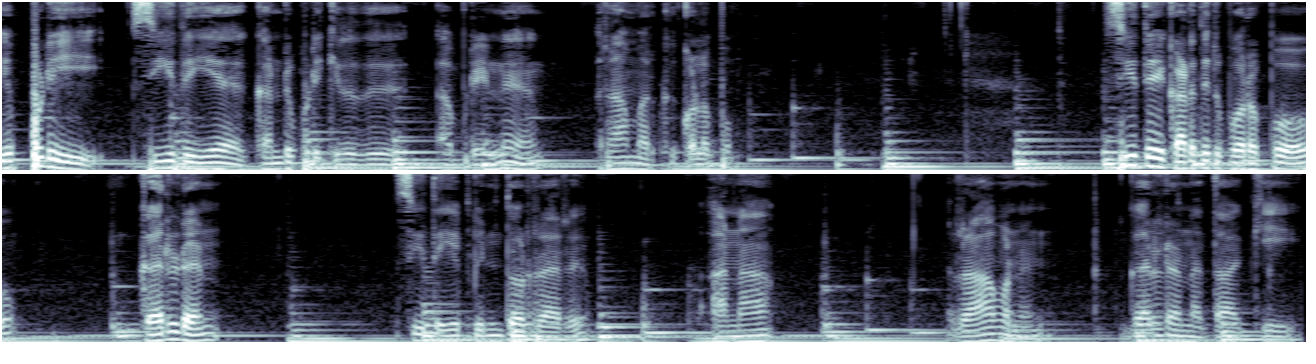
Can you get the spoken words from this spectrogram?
எப்படி சீதையை கண்டுபிடிக்கிறது அப்படின்னு ராமருக்கு குழப்பம். சீதையை கடத்திட்டு போகிறப்போ கருடன் சீதையை பின்தொடர்றாரு. ஆனால் ராவணன் கருடனை தாக்கி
